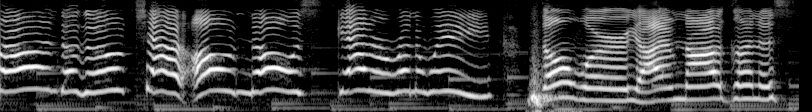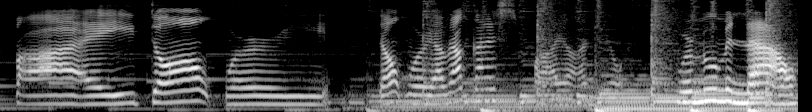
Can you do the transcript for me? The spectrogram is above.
found the group chat! Oh no! Scatter, run away! Don't worry, I'm not gonna spy. Don't worry. Don't worry, I'm not gonna spy on you. We're moving now.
